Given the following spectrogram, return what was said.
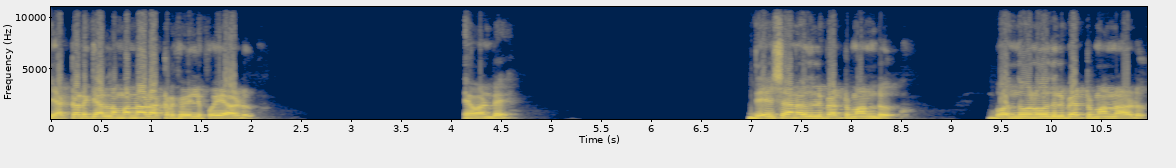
ఎక్కడికి వెళ్ళమన్నాడు? అక్కడికి వెళ్ళిపోయాడు. ఏమండి? దేశాన్ని వదిలిపెట్టమన్నాడు బంధువుని వదిలిపెట్టమన్నాడు.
